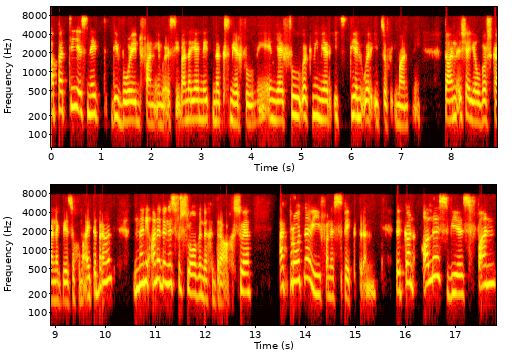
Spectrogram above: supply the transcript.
apatie is net die void van emosie, wanneer jy net niks meer voel nie en jy voel ook nie meer iets teenoor iets of iemand nie. Dan is jy heel waarskynlik besig om uit te brand. Nou die ander ding is verslawende gedrag. So ek praat nou hier van 'n spektrum. Dit kan alles wees van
